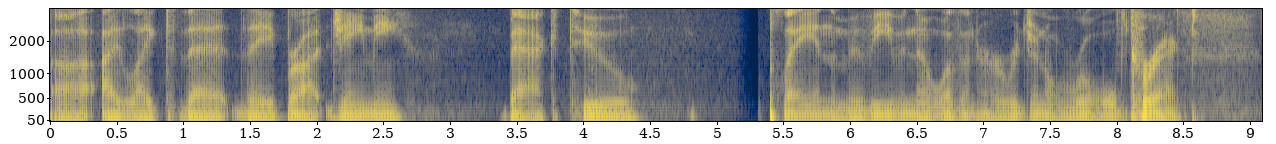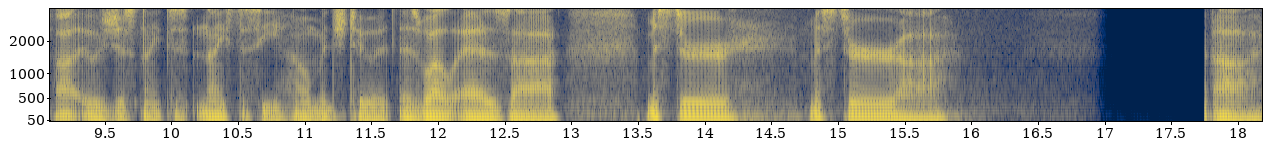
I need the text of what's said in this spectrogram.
Uh, I liked that they brought Jamie back to play in the movie, even though it wasn't her original role. correct. Uh, it was just nice to, nice to see homage to it, as well as uh, Mr. Mr. Uh, uh,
